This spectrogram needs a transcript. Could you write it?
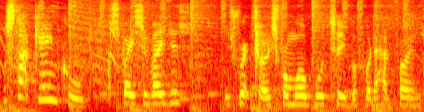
What's that game called? Space Invaders? It's retro. It's from World War II before they had phones.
